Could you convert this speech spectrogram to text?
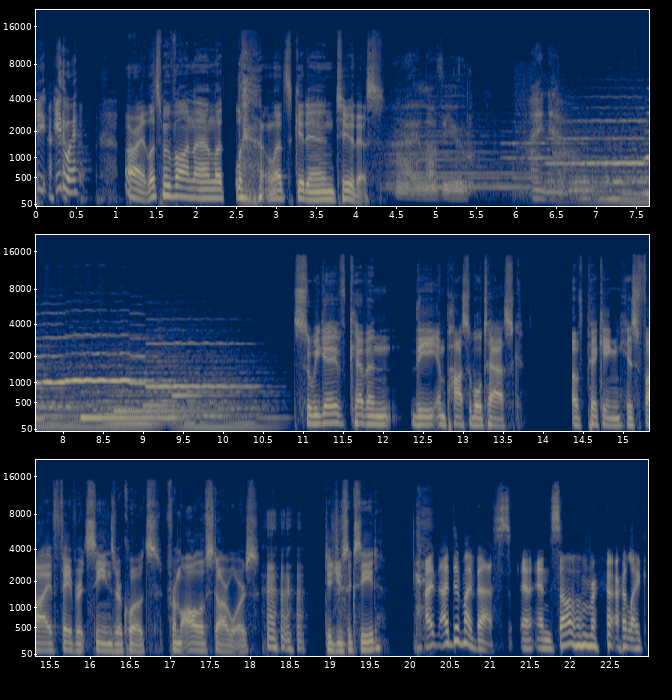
E- either way All right, let's move on and let let's get into this. I love you. I know. So we gave Kevin the impossible task of picking his five favorite scenes or quotes from all of Star Wars. Did you succeed? I, I did my best, and, and some of them are, are like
